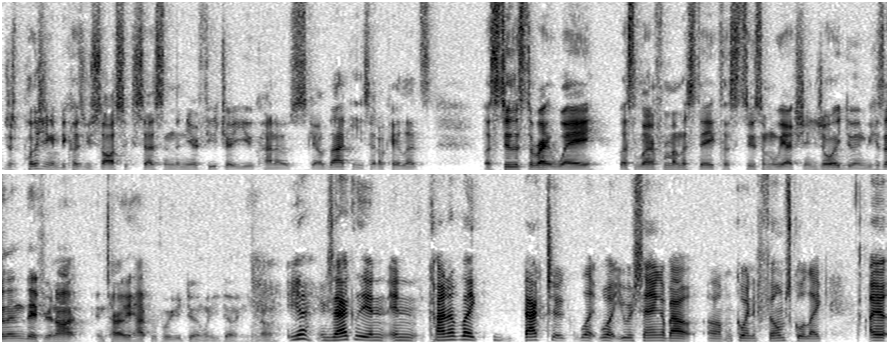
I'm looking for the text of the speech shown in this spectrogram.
just pushing it because you saw success in the near future, you kind of scaled back and you said, okay, let's let's do this the right way. Let's learn from our mistakes. Let's do something we actually enjoy doing. Because at the end of the day, if you're not entirely happy with what you're doing, what are you doing? You know? Yeah, exactly. And and kind of like back to like what you were saying about um, going to film school. Like I,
